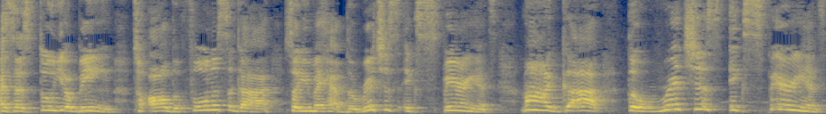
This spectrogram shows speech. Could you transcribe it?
It says, through your being to all the fullness of God, so you may have the richest experience. My God, the richest experience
